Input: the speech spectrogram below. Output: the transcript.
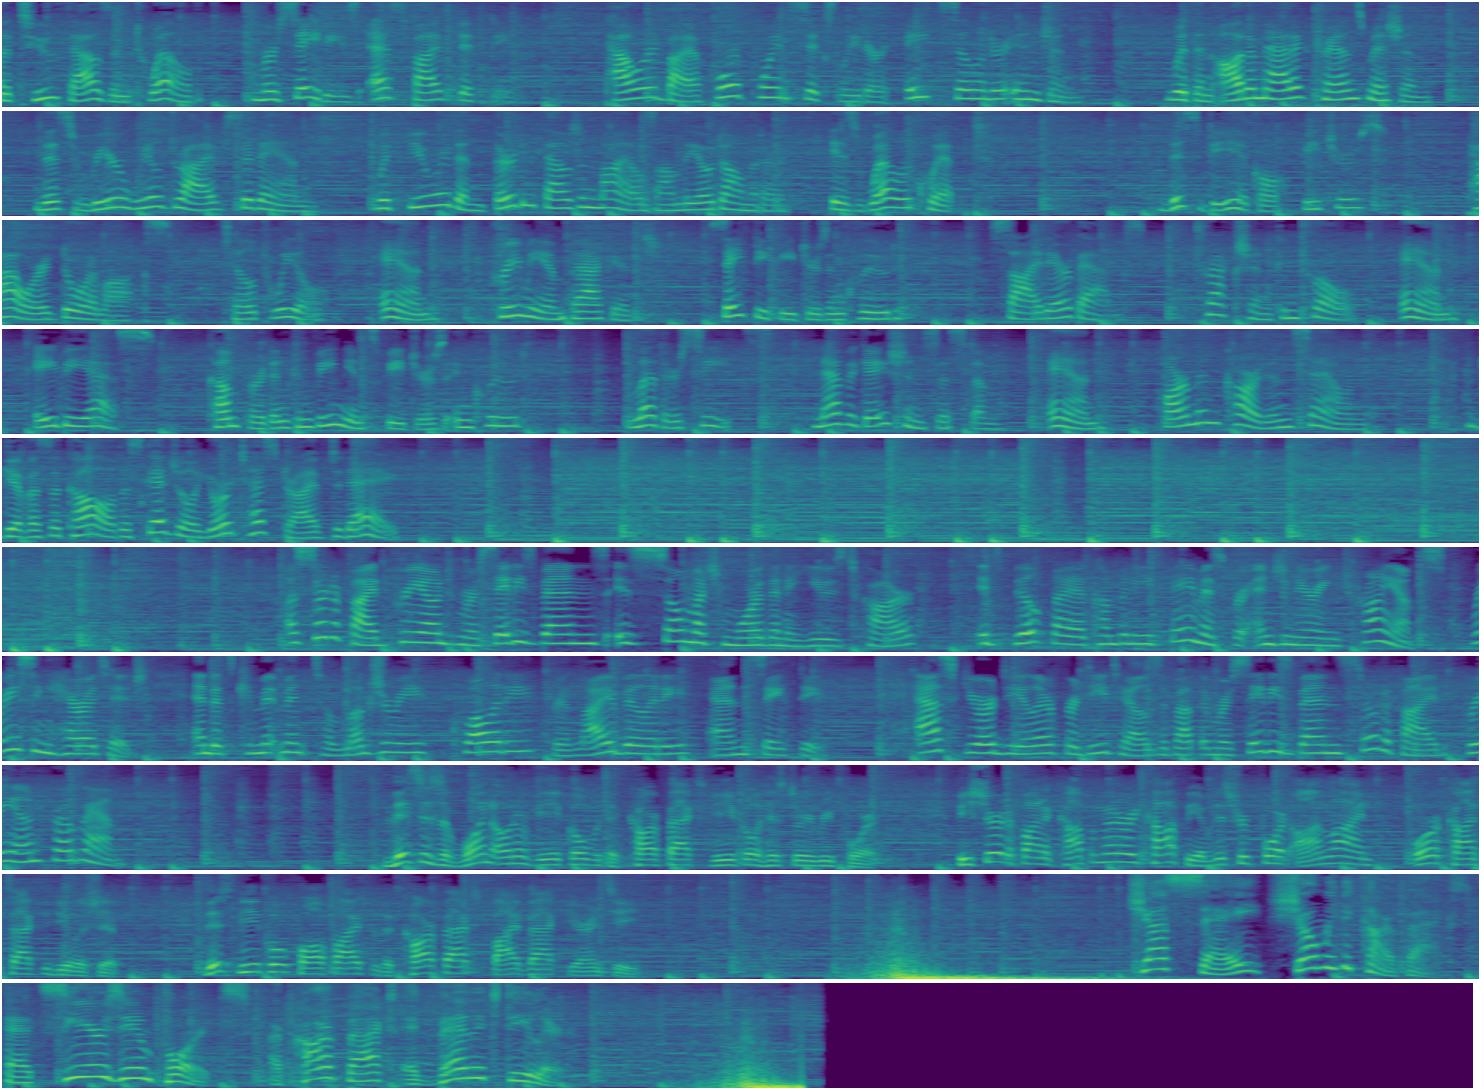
the 2012 Mercedes S550. Powered by a 4.6 liter, 8 cylinder engine. With an automatic transmission, this rear wheel drive sedan, with fewer than 30,000 miles on the odometer, is well equipped. This vehicle features power door locks, tilt wheel, and premium package. Safety features include side airbags, traction control, and ABS. Comfort and convenience features include leather seats, navigation system, and Harman Kardon sound. Give us a call to schedule your test drive today. A certified pre owned Mercedes Benz is so much more than a used car. It's built by a company famous for engineering triumphs, racing heritage, and its commitment to luxury, quality, reliability, and safety. Ask your dealer for details about the Mercedes Benz Certified Pre Owned program. This is a one owner vehicle with a Carfax Vehicle History Report. Be sure to find a complimentary copy of this report online or contact the dealership. This vehicle qualifies for the Carfax buyback guarantee. Just say, show me the Carfax at Sears Imports, a Carfax Advantage dealer.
